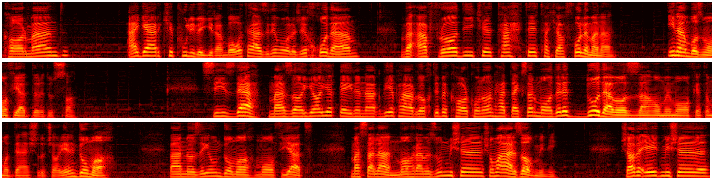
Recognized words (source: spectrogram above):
کارمند اگر که پولی بگیرم بابت هزینه معالجه خودم و افرادی که تحت تکفل منن. اینم باز معافیت داره دوستان. سیزده مزایای غیر نقدی پرداختی به کارکنان حداکثر معادل دو دوازدهم معافیت ماده 84 یعنی دو ماه. به اندازه اون دو ماه معافیت. مثلا ماه رمزون میشه شما ارزاق میدی. شب عید میشه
